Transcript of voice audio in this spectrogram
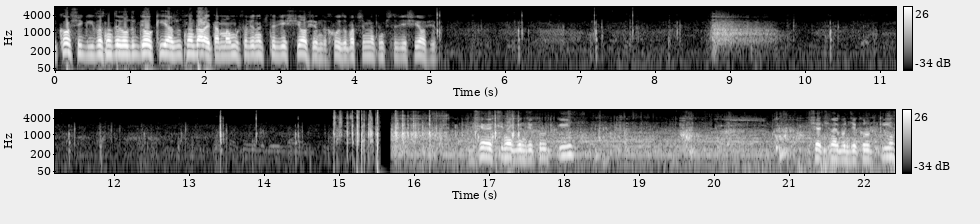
y, koszyk i wezmę tego drugiego kija, rzucę dalej. Tam mam ustawione 48, to chuj, zobaczymy na tym 48. Dzisiaj odcinek będzie krótki. Dzisiaj odcinek będzie krótki,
